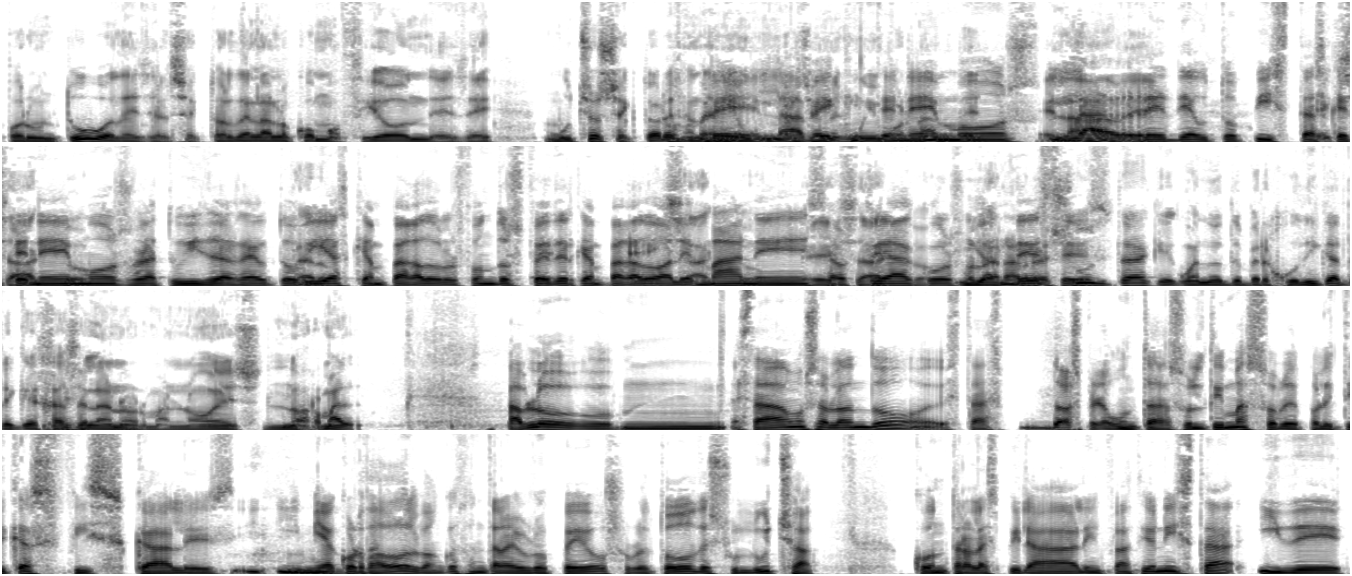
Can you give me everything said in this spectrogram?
por un tubo, desde el sector de la locomoción, desde muchos sectores. Hombre, la AVE que tenemos, la red de autopistas que tenemos, gratuitas de autovías que han pagado los fondos FEDER, que han pagado alemanes, austriacos, holandeses. Y resulta que cuando te perjudica te quejas de la norma. No es normal. Pablo, mm, estábamos hablando, estas dos preguntas últimas, sobre políticas fiscales y, me he acordado del Banco Central Europeo, sobre todo de su lucha contra la espiral inflacionista y de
